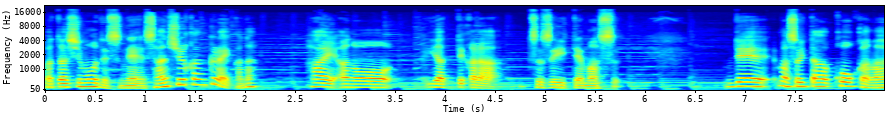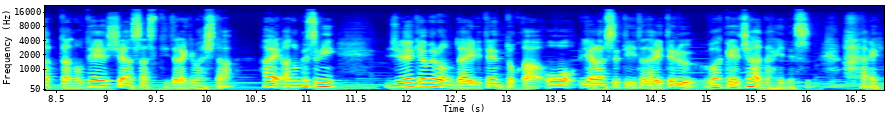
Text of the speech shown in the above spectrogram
私もですね、3週間くらいかな。はい、あの、やってから続いてます。で、まあそういった効果があったのでシェアさせていただきました。はい、あの別にジュエキャメロン代理店とかをやらせていただいてるわけじゃないです。はい。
